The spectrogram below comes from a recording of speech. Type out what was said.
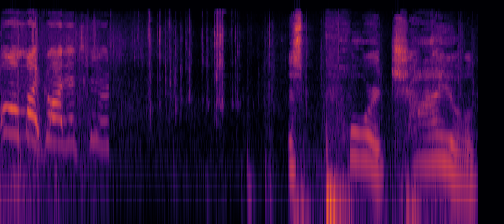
Oh my god, that's good. This poor child.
